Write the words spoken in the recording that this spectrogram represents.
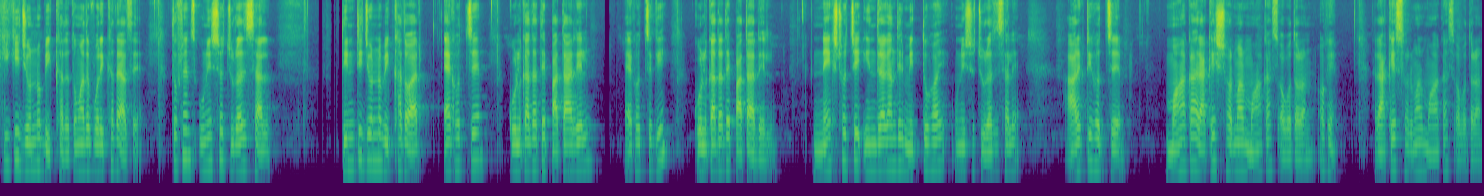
কি কি জন্য বিখ্যাত? তোমাদের পরীক্ষাতে আসে তো ফ্রেন্ডস উনিশশো চুরাশি সাল তিনটির জন্য বিখ্যাত আর। এক হচ্ছে কলকাতাতে পাতা রেল, এক হচ্ছে কি? কলকাতাতে পাতা রেল। নেক্সট হচ্ছে ইন্দিরা গান্ধীর মৃত্যু হয় উনিশশো চুরাশি সালে। আরেকটি হচ্ছে মহাকাশ রাকেশ শর্মার মহাকাশ অবতরণ। ওকে রাকেশ শর্মার মহাকাশ অবতরণ।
